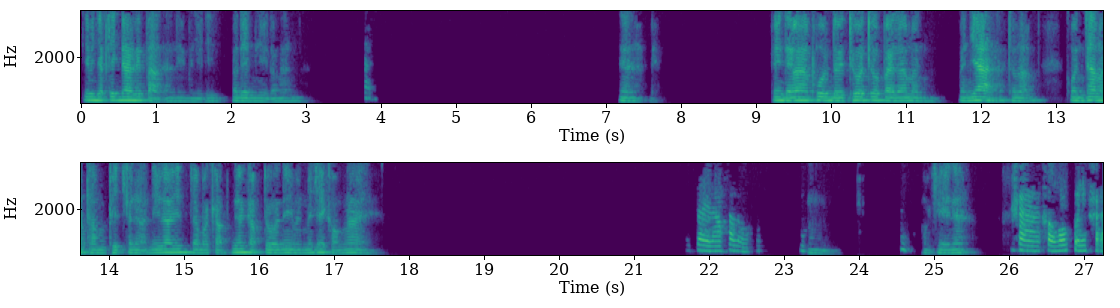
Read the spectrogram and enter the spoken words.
ที่มันจะพลิกได้หรือเปล่านั่นเองมันอยู่ที่ประเด็นมันอยู่ตรงนั้น นะเพียงแต่ว่าพูดโดยทั่วทั่วไปแล้วมันมันยากสำหรับคนถ้ามันทำผิดขนาดนี้แล้วจะมากลับเนื้อกลับตัวนี่มันไม่ใช่ของง่ายเข้าใจแล้วค่ะหลวงพ่ออืม โอเคนะ ค่ะ ขอบพระคุณค่ะ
